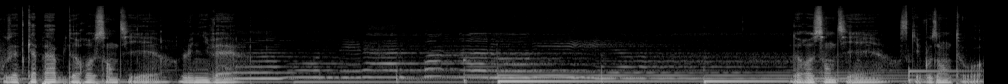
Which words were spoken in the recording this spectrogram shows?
vous êtes capable de ressentir l'univers. Ressentir ce qui vous entoure.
